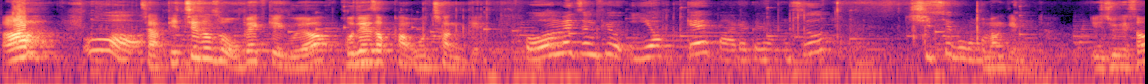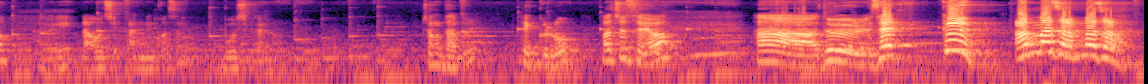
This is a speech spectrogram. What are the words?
아, 우와. 자, 빛의 선수 500개고요, 고대석판 5,000개, 모험의 증표 2억 개, 마력의 형수 15만 개입니다. 이 중에서 당연히 나오지 않는 것은 무엇일까요? 정답을 댓글로 맞추세요. 하나, 둘, 셋, 끝! 안 맞아, 안 맞아.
